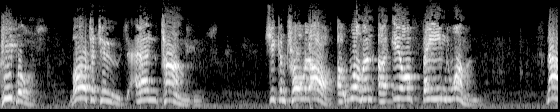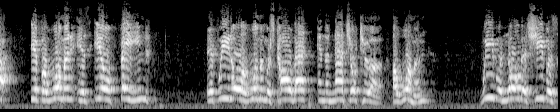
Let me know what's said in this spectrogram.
Peoples, multitudes, and tongues. She controlled it all. A woman, a ill-famed woman. Now, if a woman is ill-famed, if we know a woman was called that in the natural to a, a woman, we would know that she was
